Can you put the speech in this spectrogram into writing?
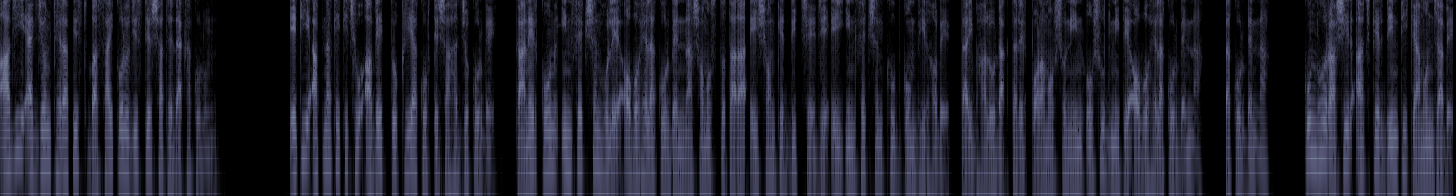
আজই একজন থেরাপিস্ট বা সাইকোলজিস্টের সাথে দেখা করুন। এটি আপনাকে কিছু আবেগ প্রক্রিয়া করতে সাহায্য করবে। কানের কোন ইনফেকশন হলে অবহেলা করবেন না, সমস্ত তারা এই সংকেত দিচ্ছে যে এই ইনফেকশন খুব গম্ভীর হবে, তাই ভালো ডাক্তারের পরামর্শ নিন, ওষুধ নিতে অবহেলা করবেন না, তা করবেন না। কুম্ভ রাশির আজকের দিনটি কেমন যাবে?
